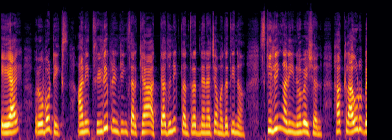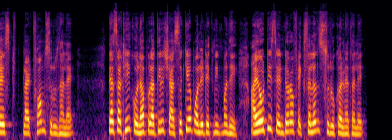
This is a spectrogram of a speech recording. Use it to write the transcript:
A I robotics आणि थ्री डी प्रिंटिंगसारख्या अत्याधुनिक तंत्रज्ञानाच्या मदतीनं स्किलिंग आणि इनोव्हेशन हा क्लाउड बेस्ड प्लॅटफॉर्म सुरू झाला आहे त्यासाठी कोल्हापुरातील शासकीय पॉलिटेक्निकमध्ये I O T centre of excellence सुरू करण्यात आलं आहे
